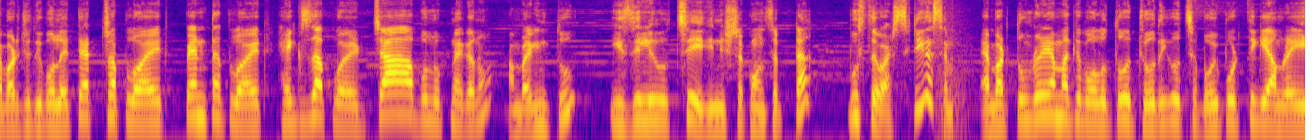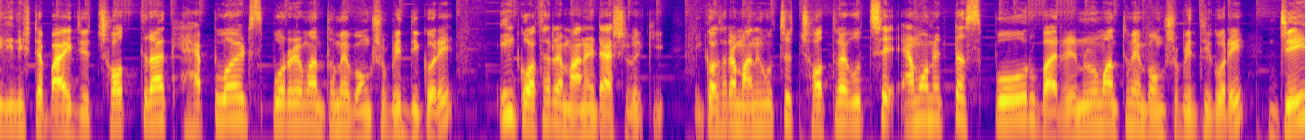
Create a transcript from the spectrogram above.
এবার যদি বলে টেট্রাপ্লয়েড পেন্টাপ্লয়েড হেক্সাপ্লয়েড যা বলুক না কেন, আমরা কিন্তু ইজিলি হচ্ছে এই জিনিসটা কনসেপ্টটা বুঝতে পারছি, ঠিক আছে? এবার তোমরাই আমাকে বলো তো, যদি হচ্ছে বই পড়তে গিয়ে আমরা এই জিনিসটা পাই যে ছত্রাক হ্যাপ্লয়েড স্পোরের মাধ্যমে বংশবৃদ্ধি করে, এই কথাটার মানেটা আসলে কি? এই কথাটার মানে হচ্ছে ছত্রাক হচ্ছে এমন একটা স্পোর বা রেণুর মাধ্যমে বংশবৃদ্ধি করে, যেই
